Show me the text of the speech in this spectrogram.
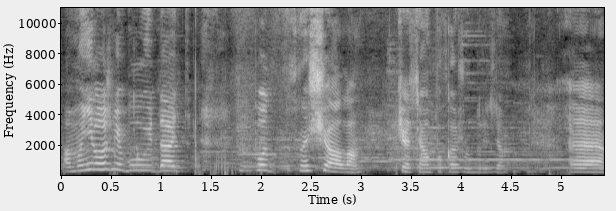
А мені должны будуть дати под... Сейчас я вам покажу, друзья. Э,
